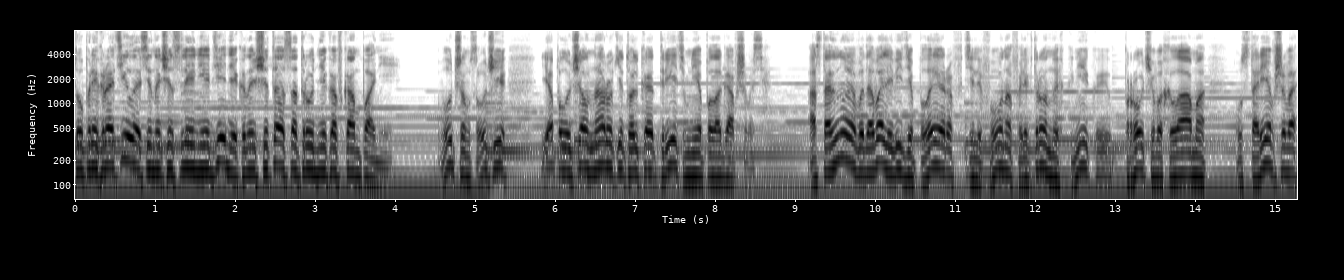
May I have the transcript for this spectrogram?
то прекратилось и начисление денег на счета сотрудников компании – в лучшем случае я получал на руки только треть мне полагавшегося. Остальное выдавали в виде плееров, телефонов, электронных книг и прочего хлама, устаревшего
